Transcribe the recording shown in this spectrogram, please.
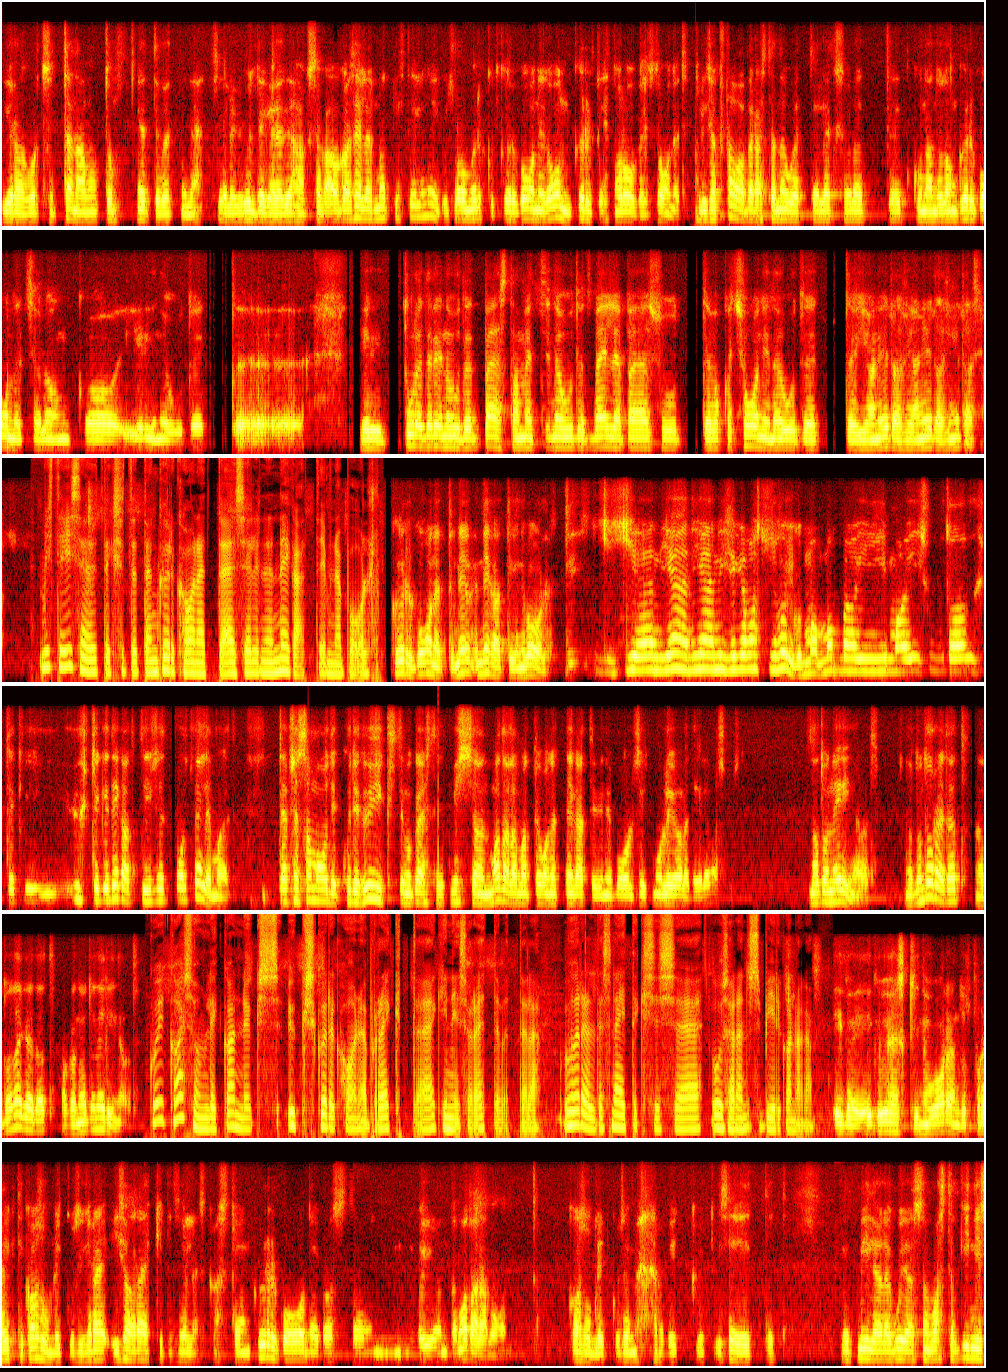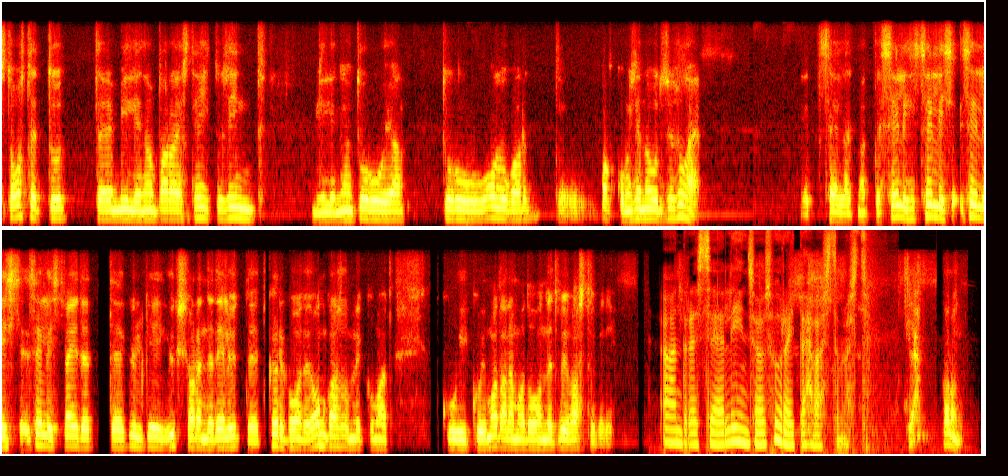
erakordselt tänamatu ettevõtmine, sellega küll tegeleda tehakse, aga, aga selles mõttes teil on õigus, loomulikult kõrghooned on kõrgtehnoloogilised hooned. lisaks tavapärastele nõuetele, eks ole, et, et kuna nad on kõrghooned, seal on ka erinõuded, eh, eri tuletõrjenõuded, Päästeameti nõuded, väljapääsud, evakuatsiooninõuded ja nii edasi ja nii edasi ja nii edasi mis te ise ütleksite, et on kõrghoonete selline negatiivne pool? kõrghoonete ne negatiivne pool? jään, jään, jään isegi vastuse võlgu, ma, ma, ma ei, ma ei suuda ühtegi, ühtegi negatiivset poolt välja mõelda. täpselt samamoodi, kui te küsiksite mu käest, et mis on madalamate hoonete negatiivne pool, siis mul ei ole teile vastust. Nad on erinevad Nad on toredad, nad on ägedad, aga nad on erinevad. kui kasumlik on üks, üks kõrghoone projekt kinnisvaraettevõttele võrreldes näiteks siis äh, uusarenduse piirkonnaga? ega, ega üheski nagu arendusprojekti kasumlikkusega ei saa rääkida sellest, kas ta on kõrghoone, kas ta on või on ta madalam hoone. kasumlikkuse määrab ikkagi see, et, et, et millele, kuidas on vastav kinnistu ostetud, milline on parajasti ehitushind, milline on turu ja turu olukord, pakkumise nõudluse suhe et selles mõttes sellist, sellist, sellist, sellist väidet küll keegi, ükski arendaja teile ei ütle, et kõrghooned on kasumlikumad kui, kui madalamad hooned või vastupidi. Andres Liinsoo, suur aitäh vastamast! jah, palun!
